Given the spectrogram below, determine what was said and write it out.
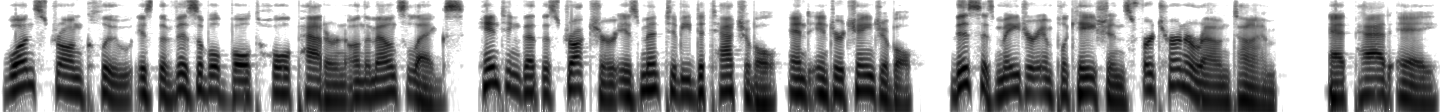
One strong clue is the visible bolt hole pattern on the mount's legs, hinting that the structure is meant to be detachable and interchangeable. This has major implications for turnaround time. At Pad A,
